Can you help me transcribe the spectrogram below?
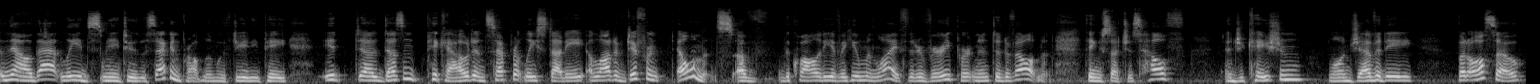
Now, that leads me to the second problem with GDP. It uh, doesn't pick out and separately study a lot of different elements of the quality of a human life that are very pertinent to development. Things such as health, education, longevity, but also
